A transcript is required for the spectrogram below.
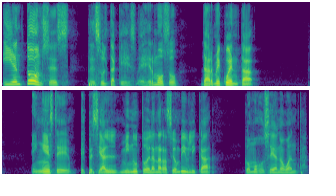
Y entonces resulta que es hermoso darme cuenta en este especial minuto de la narración bíblica cómo José no aguanta.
